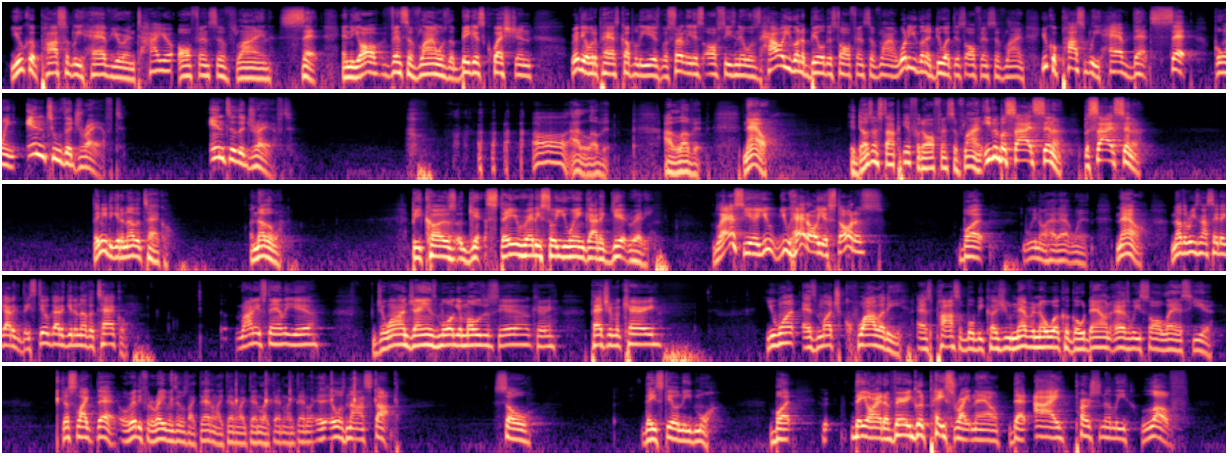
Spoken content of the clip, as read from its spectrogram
you could possibly have your entire offensive line set. And the offensive line was the biggest question really over the past couple of years, but certainly this offseason, it was how are you going to build this offensive line? What are you going to do at this offensive line? You could possibly have that set going into the draft. Into the draft. oh, I love it. I love it. Now, it doesn't stop here for the offensive line. Even besides center, besides center, they need to get another tackle. Another one. Because again, stay ready so you ain't got to get ready. Last year you you had all your starters, but we know how that went. Now, another reason I say they got to they still got to get another tackle. Ronnie Stanley, yeah. Ja'Wuan James, Morgan Moses, yeah, okay. Patrick Mekari. you want as much quality as possible because you never know what could go down as we saw last year. Just like that. Or really for the Ravens, it was like that and like that and like that and like that and like that. It, it was nonstop. So they still need more. But they are at a very good pace right now that I personally love.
